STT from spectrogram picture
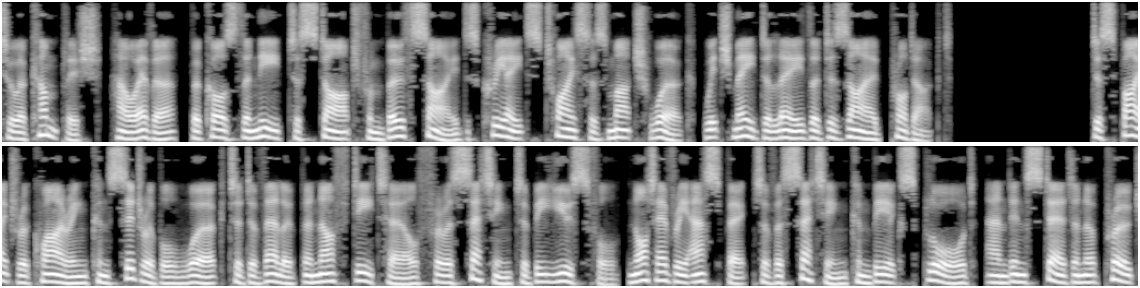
to accomplish, however, because the need to start from both sides creates twice as much work, which may delay the desired product. Despite requiring considerable work to develop enough detail for a setting to be useful, not every aspect of a setting can be explored, and instead an approach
